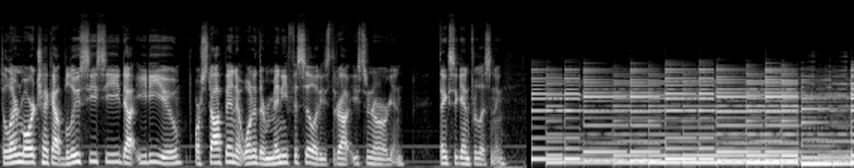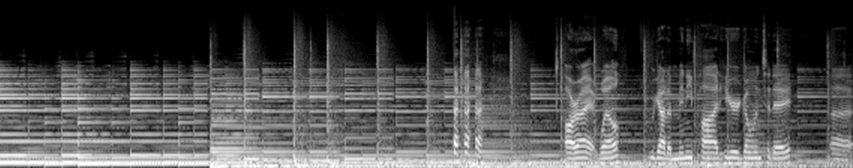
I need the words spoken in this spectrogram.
To learn more, check out bluecc.edu or stop in at one of their many facilities throughout Eastern Oregon. Thanks again for listening. All right, well, we got a mini pod here going today. Uh,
